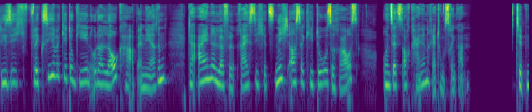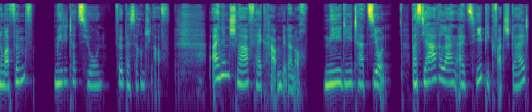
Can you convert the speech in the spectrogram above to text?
die sich flexibel ketogen oder low carb ernähren. Der eine Löffel reißt dich jetzt nicht aus der Ketose raus und setzt auch keinen Rettungsring an. Tipp Nummer 5. Meditation für besseren Schlaf. Einen Schlafhack haben wir da noch. Meditation. Was jahrelang als Hippie-Quatsch galt,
